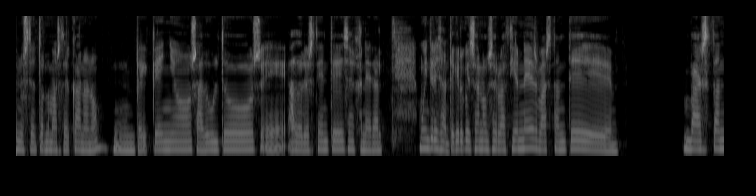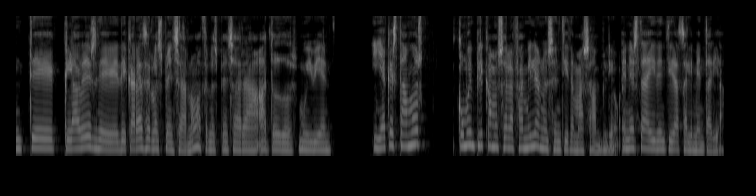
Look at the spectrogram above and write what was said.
nuestro entorno más cercano, ¿no? Mm, pequeños, adultos, eh, adolescentes en general. Muy interesante, creo que son observaciones bastante bastante claves de, cara a hacernos pensar, ¿no? Hacernos pensar a, a todos. Muy bien. Y ya que estamos, ¿Cómo implicamos a la familia en un sentido más amplio, en esta identidad alimentaria?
